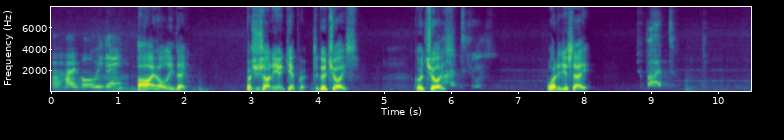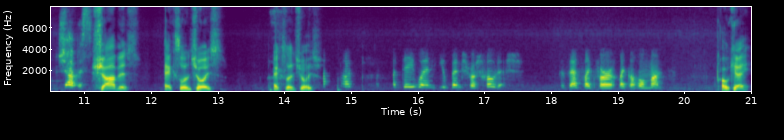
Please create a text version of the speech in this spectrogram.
A high holy day? A high holy day. Rosh Hashanah and Kippur. It's a good choice. Good choice. Shabbat. What did you say? Shabbat. Shabbos. Shabbos. Excellent choice. Excellent choice. About a day when you bench Rosh Chodesh, because that's like for like a whole month. Okay.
